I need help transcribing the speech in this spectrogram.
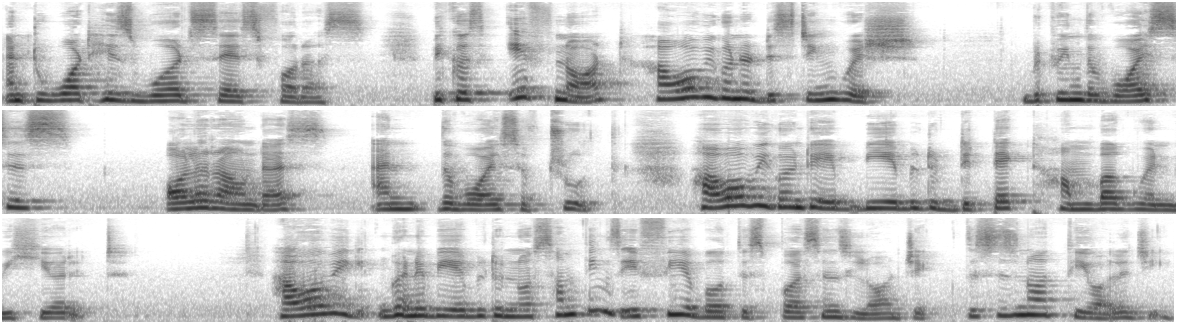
and to what His Word says for us. Because if not, how are we going to distinguish between the voices all around us and the voice of truth? How are we going to be able to detect humbug when we hear it? How are we going to be able to know something's iffy about this person's logic? This is not theology.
